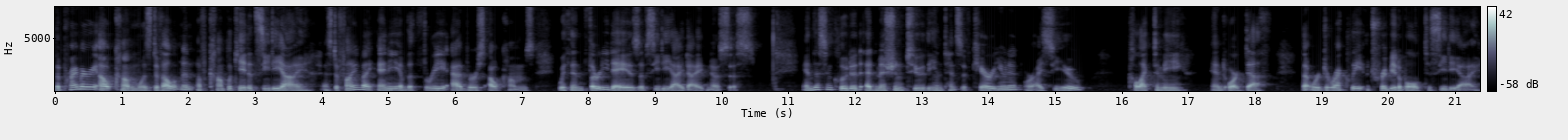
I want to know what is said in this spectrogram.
The primary outcome was development of complicated CDI as defined by any of the three adverse outcomes within 30 days of CDI diagnosis. And this included admission to the intensive care unit or ICU, colectomy, and or death that were directly attributable to CDI.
